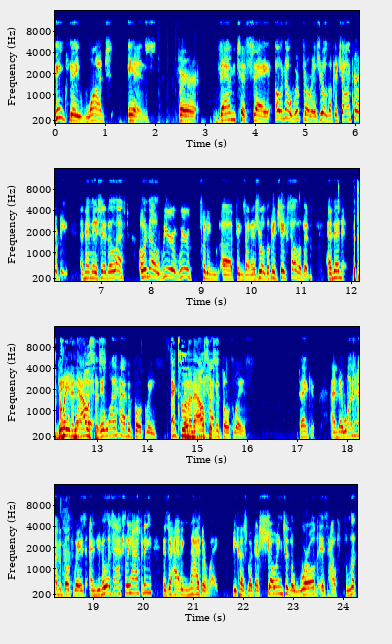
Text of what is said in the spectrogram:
think they want is for them to say, "Oh no, we're pro Israel. Look at John Kirby," and then they say to the left, "Oh no, we're we're putting uh, things on Israel. Look at Jake Sullivan." And then It's a great wanna- analysis. They want to have it both ways. Excellent They analysis. Have it both ways. Thank you. And they want to have it both ways. And you know what's actually happening is they're having neither way because what they're showing to the world is how flip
